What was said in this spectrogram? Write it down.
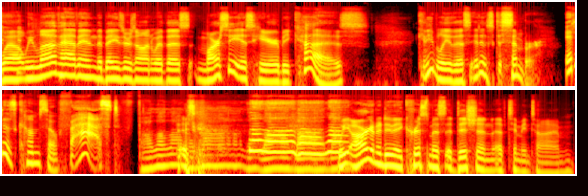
well, we love having the Basers on with us. Marcy is here because, can you believe this? It is December. It has come so fast. La, la, la, we are going to do a Christmas edition of Timmy Time.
